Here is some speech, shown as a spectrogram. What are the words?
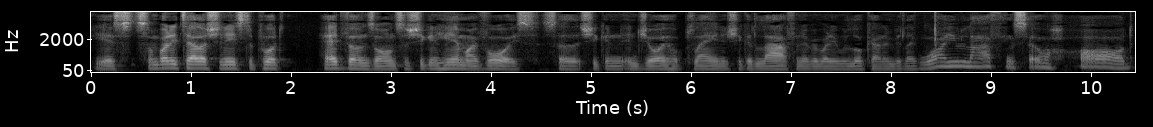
Yes, somebody tell her she needs to put headphones on so she can hear my voice so that she can enjoy her playing and she could laugh and everybody would look at her and be like, Why are you laughing so hard?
